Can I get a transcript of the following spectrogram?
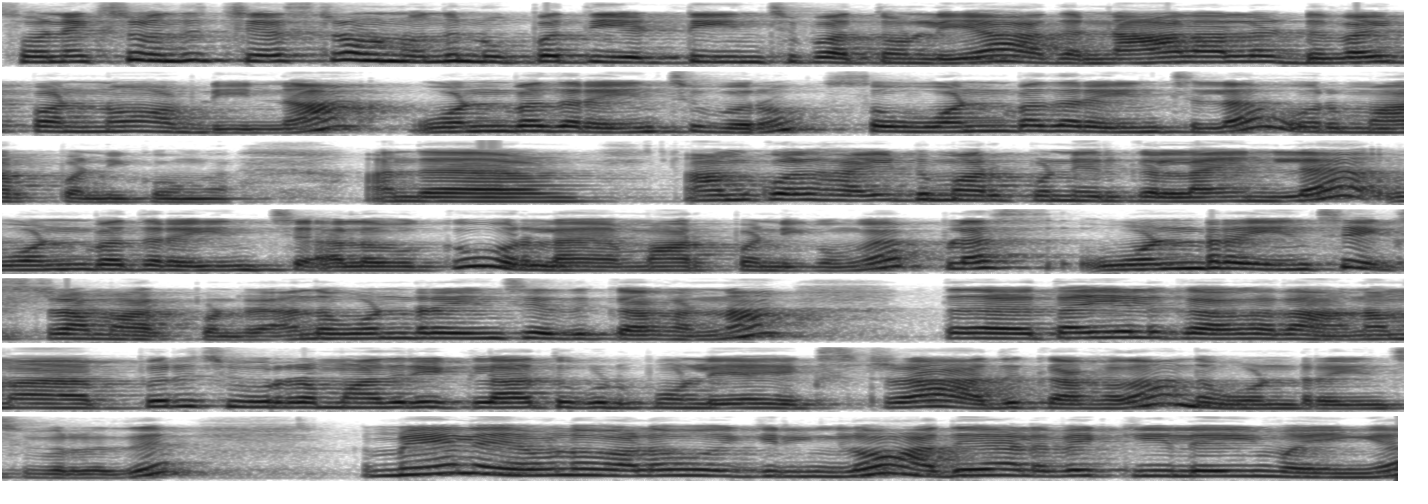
ஸோ நெக்ஸ்ட் வந்து செஸ்ட் ரவுண்ட் வந்து முப்பத்தி எட்டு இன்ச்சு பார்த்தோம் இல்லையா? அதை நாலால் டிவைட் பண்ணோம் அப்படின்னா ஒன்பதரை இன்ச்சு வரும். ஸோ ஒன்பதரை இன்ச்சில் ஒரு மார்க் பண்ணிக்கோங்க. அந்த ஆம்கோல் ஹைட்டு மார்க் பண்ணியிருக்க லைனில் ஒன்பதரை இன்ச் அளவுக்கு ஒரு லை மார்க் பண்ணிக்கோங்க. ப்ளஸ் ஒன்றரை இன்ச்சு எக்ஸ்ட்ரா மார்க் பண்ணுறேன் அந்த ஒன்றரை இன்ச்சு எதுக்காகனா த தையலுக்காக தான். நம்ம பிரித்து விட்ற மாதிரி கிளாத்து கொடுப்போம் இல்லையா எக்ஸ்ட்ரா அதுக்காக தான் அந்த ஒன்றரை இன்ச் வருது. மேலே எவ்வளோ அளவு வைக்கிறீங்களோ அதே அளவே கீழேயும் வைங்க.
